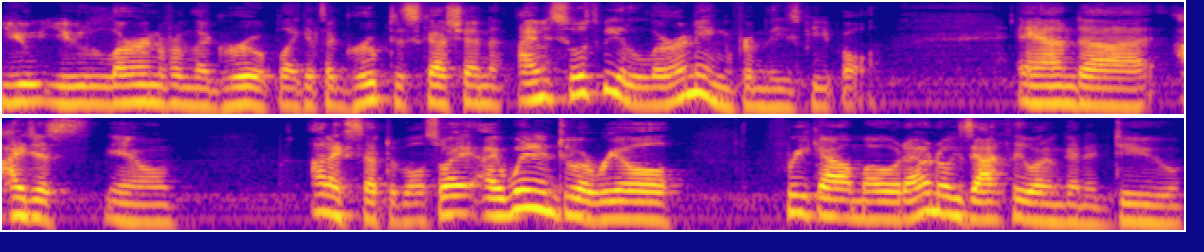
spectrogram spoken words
you you learn from the group. Like it's a group discussion. I'm supposed to be learning from these people, and uh, I just you know unacceptable. So I, I, went into a real freak out mode. I don't know exactly what I'm going to do.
